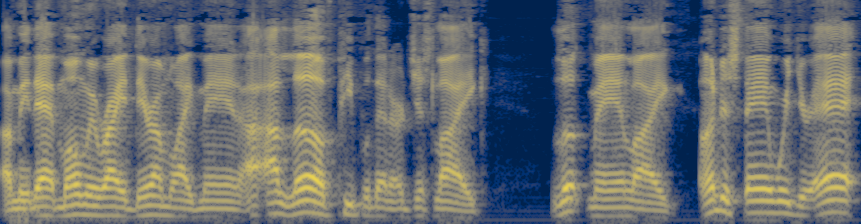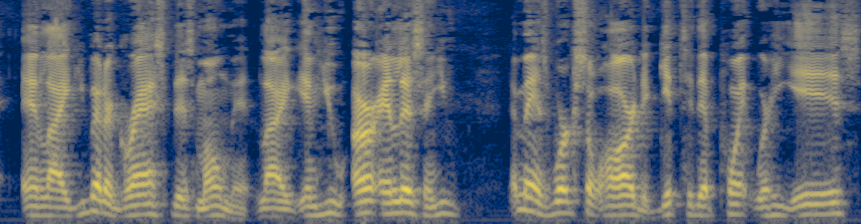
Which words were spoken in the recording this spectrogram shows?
I mean that moment right there. I'm like, man, I, I love people that are just like, look, man, like understand where you're at, and like you better grasp this moment. Like, if you earn and listen, you that man's worked so hard to get to that point where he is,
